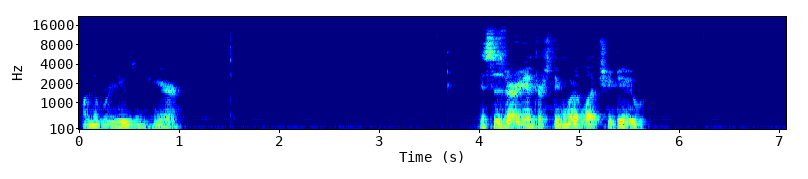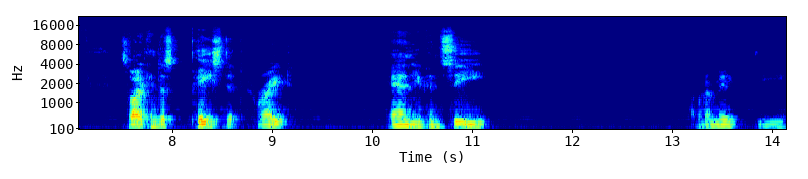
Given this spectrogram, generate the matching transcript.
one that we're using here. This is very interesting what it lets you do. So I can just paste it, right? And you can see, I'm going to make the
